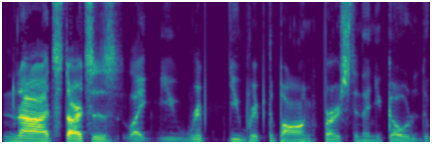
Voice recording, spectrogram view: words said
Nah, it starts as like you rip you rip the bong first, and then you go to the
